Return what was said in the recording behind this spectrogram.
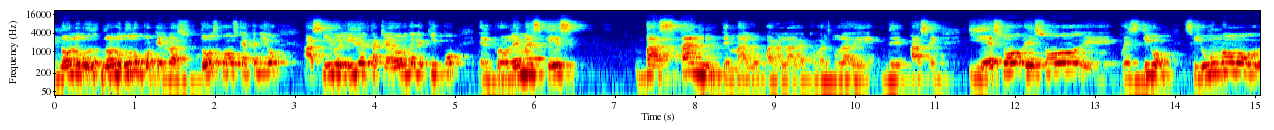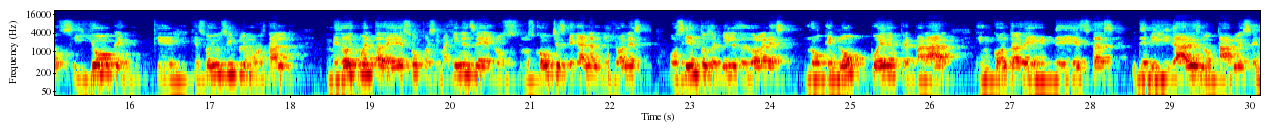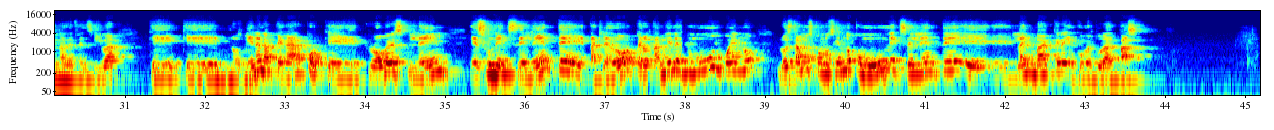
no, lo, no lo dudo porque los dos juegos que ha tenido ha sido el líder tacleador del equipo. El problema es que es bastante malo para la cobertura de, pase. Y eso, eso, eh, pues digo, si uno, si yo que, que, soy un simple mortal, me doy cuenta de eso, pues imagínense los, los coaches que ganan millones o cientos de miles de dólares, lo que no pueden preparar en contra de, de estas debilidades notables en la defensiva que, que, nos vienen a pegar porque Robert Spillane es un excelente tacleador, pero también es muy bueno. Lo estamos conociendo como un excelente eh, eh, linebacker en cobertura de pase.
